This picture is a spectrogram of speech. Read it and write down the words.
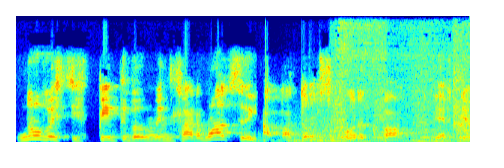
новости, впитываем информацию, а потом скоро к вам вернемся.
